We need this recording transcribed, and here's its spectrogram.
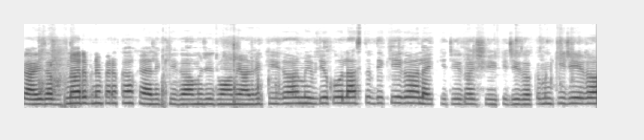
गाइस आप अपना और अपने पैरों का ख्याल रखिएगा, मुझे दुआ में याद रखिएगा, मेरी वीडियो को लास्ट तक देखिएगा लाइक कीजिएगा शेयर कीजिएगा कमेंट कीजिएगा।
